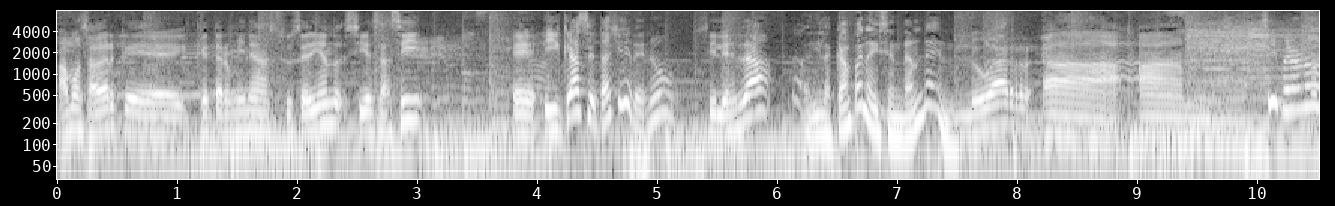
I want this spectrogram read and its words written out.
Vamos a ver qué, qué termina sucediendo, si es así. Eh, ¿Y qué hace Talleres, no? Si les da Y las campanas dicen Tandén. lugar a... a- sí, pero no,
